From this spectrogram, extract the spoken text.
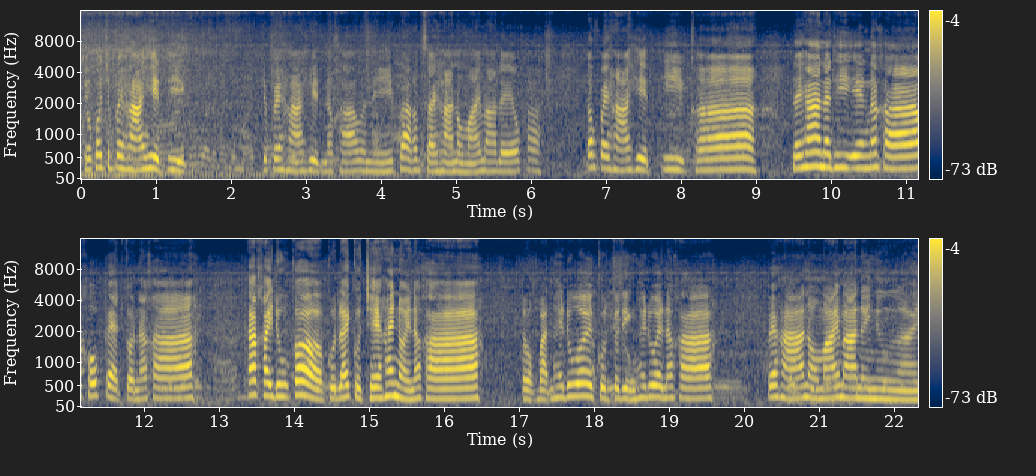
เดี๋ยวเขาจะไปหาเห็ดอีก จะไปหาเห็ดนะคะ วันนี้ป้าคำสายหาหน่อไม้มาแล้วค่ะ ต้องไปหาเห็ดอีกค่ะ ได้ห้านาทีเองนะคะ ครบแปดก่อนนะคะ ถ้าใครดูก็กดไลค์กดแชร์ให้หน่อยนะคะ ตอกบัตรให้ด้วย กดกระดิ่งให้ด้วยนะคะ ไปหาหน่อไม้มาเหนื่อย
